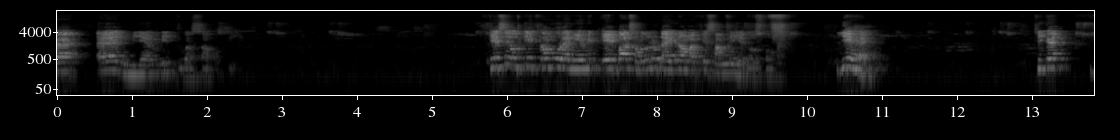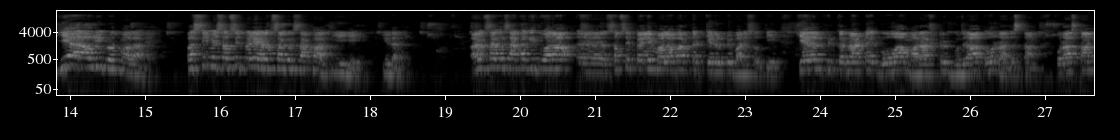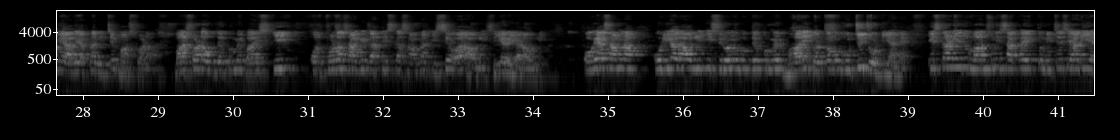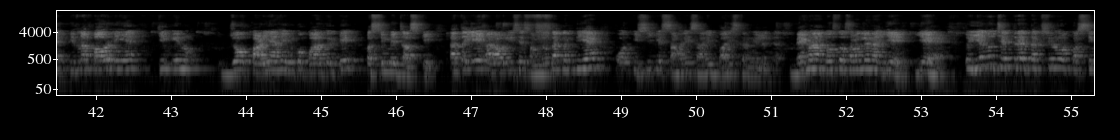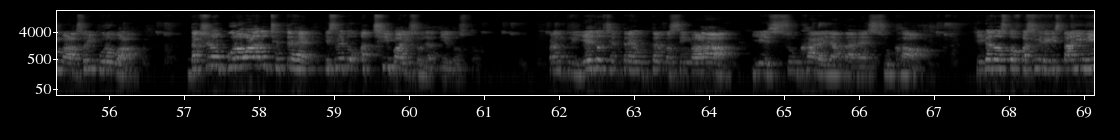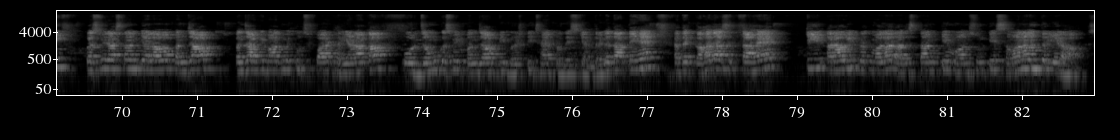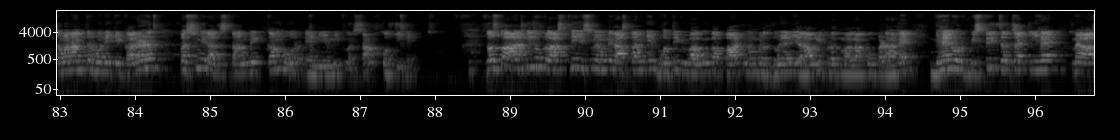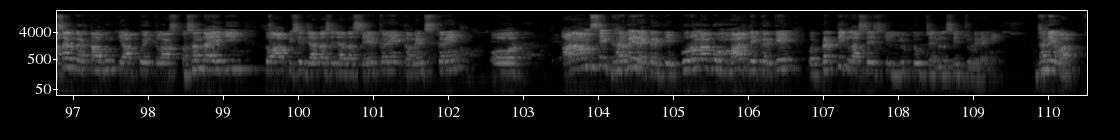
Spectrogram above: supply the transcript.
अनियमित वर्षा होती है। कैसे होती है? कम और अनियमित, एक बार समझ लो डायग्राम आपके सामने ही है दोस्तों। ये है, ठीक है? ये अरावली पर्वतमाला है। पश्चिम में सबसे पहले अरब सागर शाखा आती है ये, इधर। अरब सागर शाखा के द्वारा सबसे पहले मालाबार तट केरल पे बारिश होती है। केरल, फिर कर्नाटक, गोवा, महाराष्ट्र, गुजरात और राजस्थान। और राजस्थान में आगे अपना नीचे बांसवाड़ा। बांसवाड़ा उदयपुर में बारिश की और थोड़ा सा आगे जाते इसका सामना किससे और अरावली से। ये रही अरावली। हो गया सामना। और यह अरावली की सिरोही और उदयपुर में भारी भरकम और ऊँची चोटियाँ हैं। इस कारण ये जो मानसूनी शाखा एक तो नीचे से आ रही है, इतना पावर नहीं है कि इन जो पहाड़ियाँ हैं इनको पार करके पश्चिम में जा सके। अतः ये अरावली से समझौता करती है और इसी के सहारे सारी बारिश करने लग जाती है। देखना दोस्तों, समझ लेना ये ये है। तो ये जो तो क्षेत्र है दक्षिण और पश्चिम वाला सॉरी पूर्व वाला। दक्षिण और पूर्व वाला जो तो क्षेत्र है, इसमें तो अच्छी बारिश हो जाती है दोस्तों। परंतु ये जो क्षेत्र है उत्तर पश्चिम वाला, ये सूखा रह जाता है, सूखा। ठीक है दोस्तों, पश्चिमी रेगिस्तान ही नहीं, पश्चिमी राजस्थान के अलावा पंजाब पंजाब के बाद में कुछ पार्ट हरियाणा का और जम्मू कश्मीर, पंजाब भी वृष्टि छाया प्रदेश के अंतर्गत आते हैं। अतः कहा जा सकता है कि अरावली पर्वतमाला राजस्थान के मानसून के समानांतर ये रहा। समानांतर होने के कारण पश्चिमी राजस्थान में कम और अनियमित वर्षा होती है। दोस्तों, आज की जो क्लास थी, इसमें हमने राजस्थान के भौतिक विभागों का पार्ट नंबर दो, यानी अरावली पर्वतमाला को पढ़ा है, गहन और विस्तृत चर्चा की है। मैं आशा करता हूँ कि आपको एक क्लास पसंद आएगी तो आप इसे ज़्यादा से ज़्यादा शेयर करें कमेंट्स करें, और आराम से घर में रह करके, कोरोना को मात दे करके, और प्रत्येक क्लासेज के यूट्यूब चैनल से जुड़े रहें। धन्यवाद।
